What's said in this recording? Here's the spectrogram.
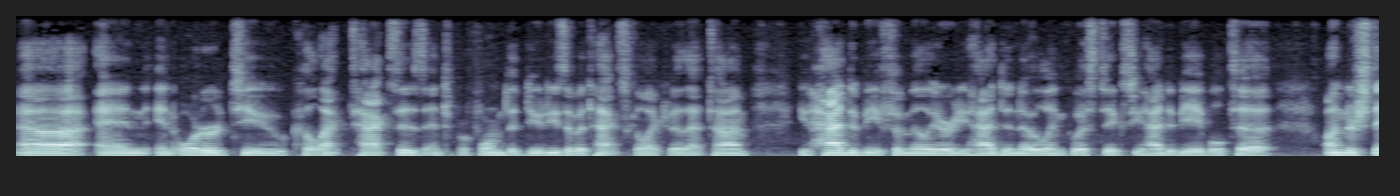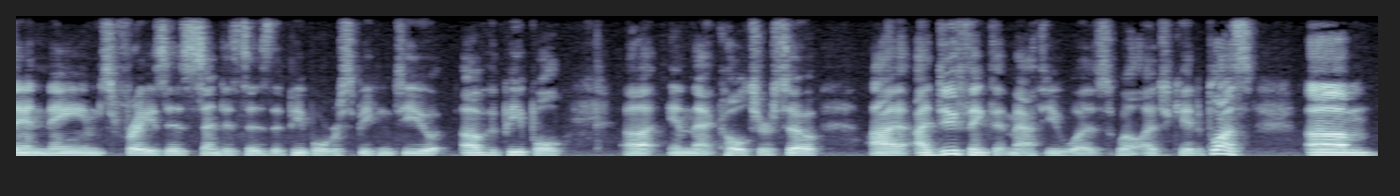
Uh, and in order to collect taxes and to perform the duties of a tax collector at that time, you had to be familiar, you had to know linguistics, you had to be able to understand names, phrases, sentences that people were speaking to you of the people uh, in that culture. So I, I do think that Matthew was well educated. Plus, um,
